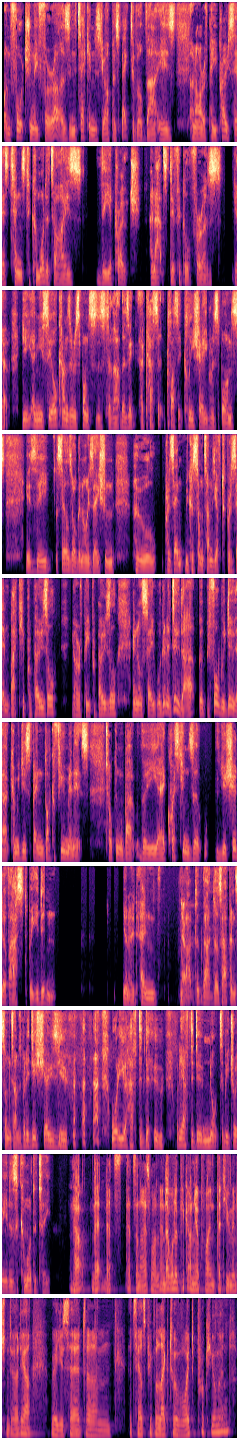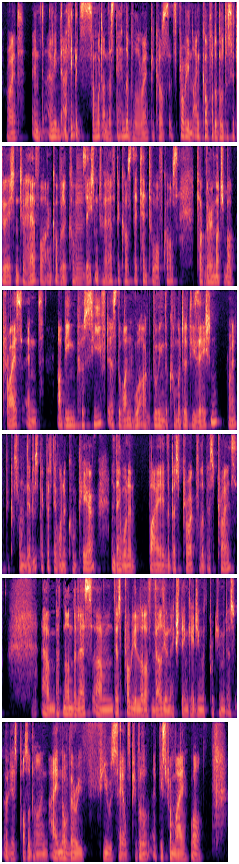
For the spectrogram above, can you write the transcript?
Unfortunately for us in the tech industry, our perspective of that is an RFP process tends to commoditize the approach, and that's difficult for us. Yeah, you, and you see all kinds of responses to that. There's a, a classic, classic cliched response is the sales organization who will present because sometimes you have to present back your proposal, your RFP proposal, and they'll say, "We're going to do that, but before we do that, can we just spend like a few minutes talking about the uh, questions that you should have asked but you didn't?" You know, and Yep. That that does happen sometimes, but it just shows you what do you have to do? What do you have to do not to be treated as a commodity? No, that, that's that's a nice one, and I want to pick on your point that you mentioned earlier, where you said um, that salespeople like to avoid procurement, right? And I mean, I think it's somewhat understandable, right? Because it's probably an uncomfortable situation to have, or uncomfortable conversation to have, because they tend to, of course, talk very much about price and are being perceived as the one who are doing the commoditization, right? Because from their mm-hmm. perspective, they want to compare and they want to buy the best product for the best price. Um, but nonetheless, um, there's probably a lot of value in actually engaging with procurement as early as possible. And I know very few salespeople, at least from my, well,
